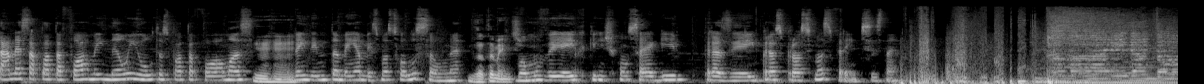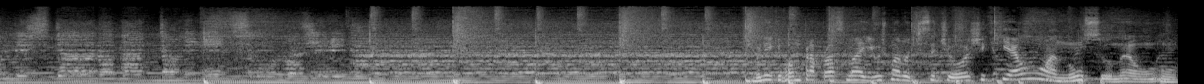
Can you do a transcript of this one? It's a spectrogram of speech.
tá nessa plataforma e não em outras plataformas, uhum. vendendo também a mesma solução, né? Exatamente. Vamos ver aí o que a gente consegue trazer aí para as próximas frentes, né? Monique, vamos para a próxima e última notícia de hoje, que é um anúncio, né? Um, um,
